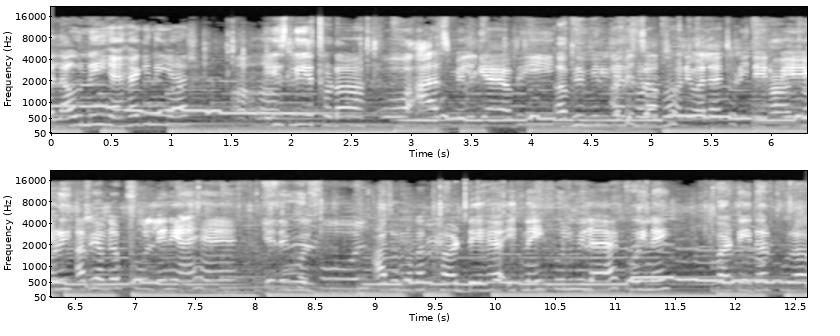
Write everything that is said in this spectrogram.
अलाउ नहीं है है कि नहीं यार? इसलिए थोड़ा वो आज मिल गया है अभी। अभी मिल गया थोड़ा होने वाला है थोड़ी देर हाँ, में। थोड़ी- अभी हम लोग फूल लेने आए हैं। ये देखो फूल। फूल। आज हम लोग का थर्ड डे है इतना ही फूल मिला है कोई नहीं। बट इधर पूरा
